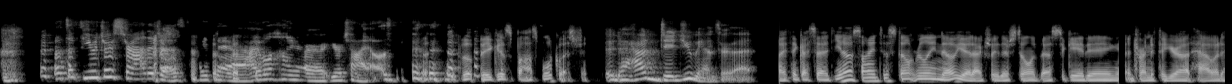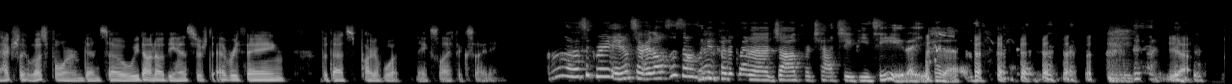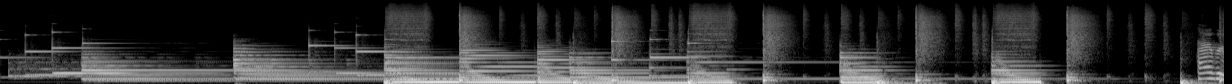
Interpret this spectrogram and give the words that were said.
That's a future strategist right there. I will hire your child. the biggest possible question. How did you answer that? I think I said, you know, scientists don't really know yet. Actually, they're still investigating and trying to figure out how it actually was formed. And so we don't know the answers to everything, but that's part of what makes life exciting. Oh, that's a great answer. It also sounds like it could have been a job for ChatGPT that you could have. yeah.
